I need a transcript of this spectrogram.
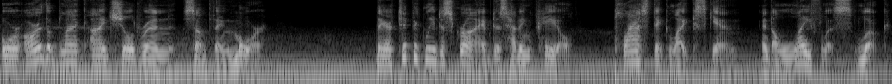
or are the black-eyed children something more? They are typically described as having pale, plastic-like skin and a lifeless look.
